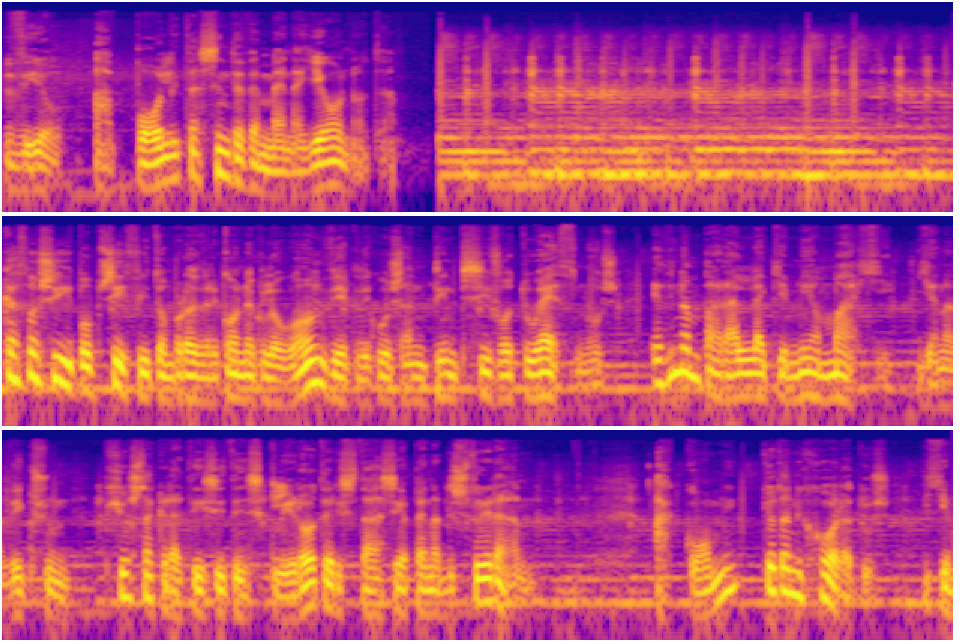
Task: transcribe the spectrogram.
Δύο απόλυτα συνδεδεμένα γεγονότα. Καθώς οι υποψήφοι των προεδρικών εκλογών διεκδικούσαν την ψήφο του έθνους, έδιναν παράλληλα και μία μάχη για να δείξουν ποιος θα κρατήσει την σκληρότερη στάση απέναντι στο Ιράν. Ακόμη και όταν η χώρα τους είχε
